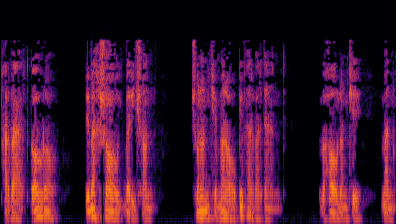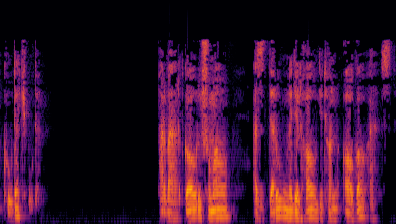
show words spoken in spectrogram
پروردگارا ببخشای بر ایشان چنان که مرا بپروردند و حالان که من کودک بودم پروردگار شما از درون دلهایتان آگاه است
